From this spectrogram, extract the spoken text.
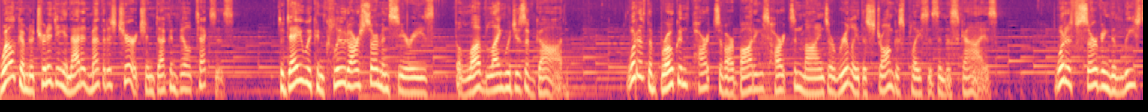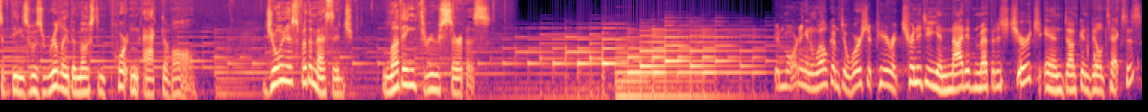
Welcome to Trinity United Methodist Church in Duncanville, Texas. Today we conclude our sermon series, The Love Languages of God. What if the broken parts of our bodies, hearts, and minds are really the strongest places in disguise? What if serving the least of these was really the most important act of all? Join us for the message, Loving Through Service. Morning and welcome to worship here at Trinity United Methodist Church in Duncanville, Texas.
